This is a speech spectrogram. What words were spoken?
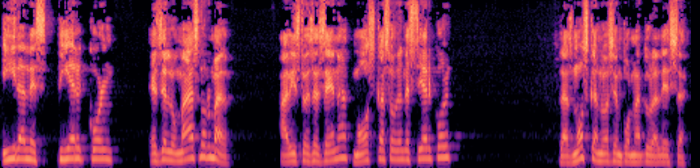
Ir al estiércol es de lo más normal. ¿Ha visto esa escena? Moscas sobre el estiércol. Las moscas no hacen por naturaleza.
